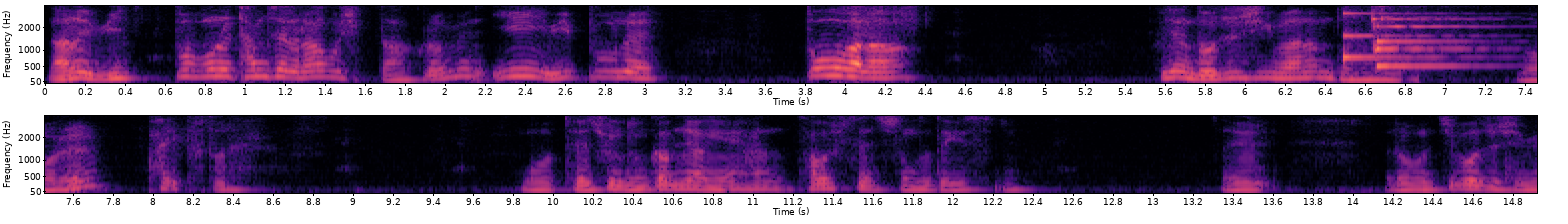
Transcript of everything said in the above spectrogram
나는 윗부분을 탐색을 하고 싶다. 그러면 이 윗부분에 또 하나 그냥 넣어주시기만 하면 거죠 뭐를? 파이프 도래를. 뭐 대충 눈감량이 한 4, 50cm 정도 되겠습니다. 자, 여- 여러분 찝어주시면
